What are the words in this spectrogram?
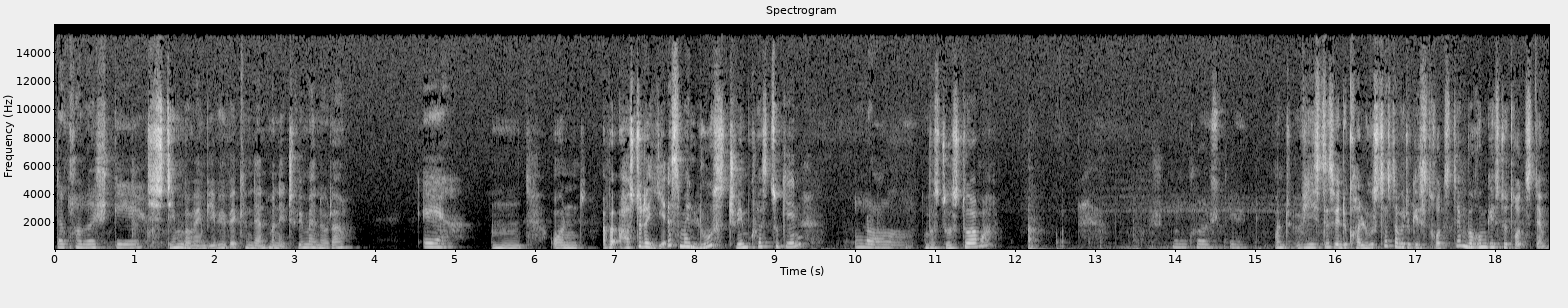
da kann man stehen. Das stimmt, aber im Babybecken lernt man nicht schwimmen, oder? Ja. Mhm. Und, aber hast du da jedes Mal Lust, Schwimmkurs zu gehen? Na, Und was tust du aber? Und wie ist das, wenn du keine Lust hast, aber du gehst trotzdem? Warum gehst du trotzdem?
